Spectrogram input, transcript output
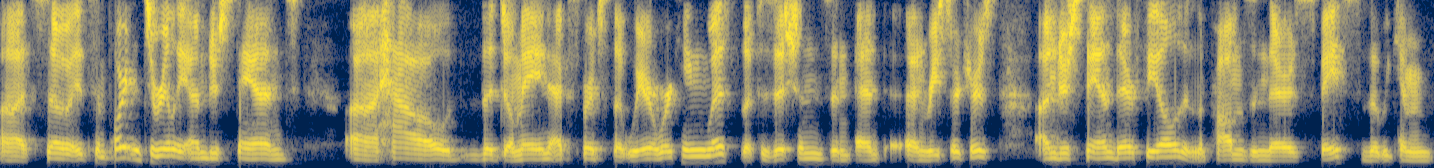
Uh, so it's important to really understand uh, how the domain experts that we're working with, the physicians and, and, and, researchers, understand their field and the problems in their space so that we can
